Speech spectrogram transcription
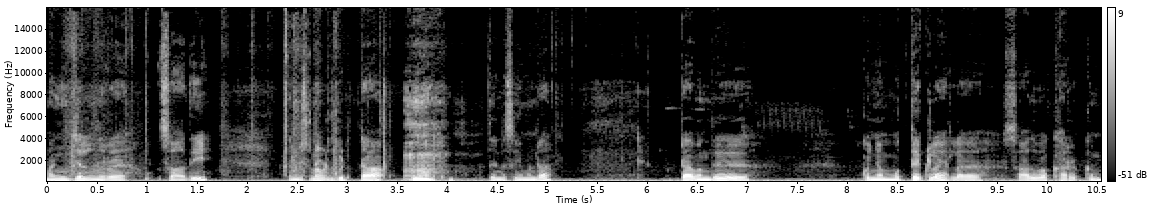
மஞ்சள் நிற சாதி. என்ன சொன்னால் அப்படி விட்டா இது என்ன செய்யமுண்டா விட்டா வந்து கொஞ்சம் முத்தைக்குள்ள இல்லை சாதுவாக கறக்கும்.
